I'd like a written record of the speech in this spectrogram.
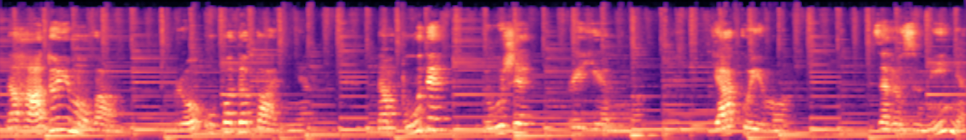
Нагадуємо вам про уподобання. Нам буде дуже приємно. Дякуємо за розуміння.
